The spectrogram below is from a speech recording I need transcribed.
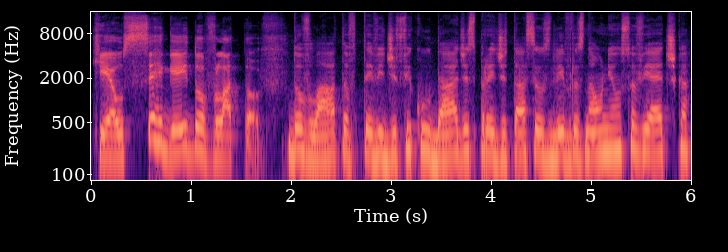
que é o Sergei Dovlatov. Dovlatov teve dificuldades para editar seus livros na União Soviética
